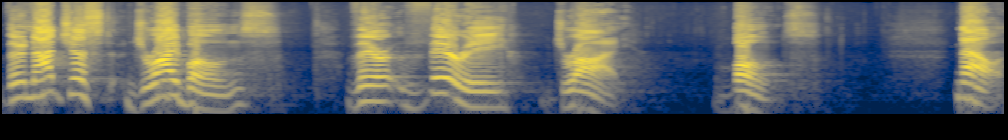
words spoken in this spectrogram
They're not just dry bones, they're very dry bones. Now,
